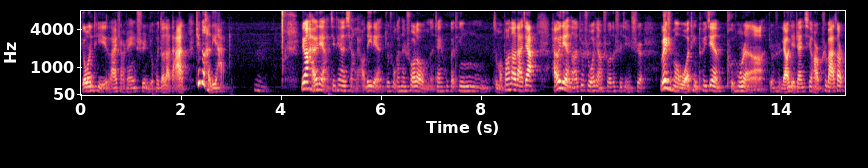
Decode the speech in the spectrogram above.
有问题来找占星师，你就会得到答案，这个很厉害。嗯，另外还有一点啊，今天想聊的一点就是我刚才说了，我们占星会客厅怎么帮到大家。还有一点呢，就是我想说的事情是，为什么我挺推荐普通人啊，就是了解占星而不是八字儿。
